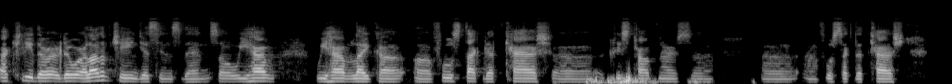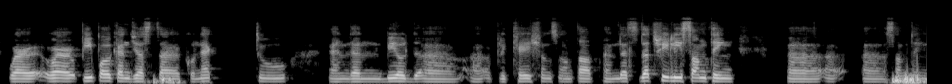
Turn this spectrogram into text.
actually there there were a lot of changes since then. So we have we have like a, a FullStack.cash, uh, Chris Troutner's uh, uh, FullStack.cash, where where people can just connect to and then build applications on top, and that's that's really something something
